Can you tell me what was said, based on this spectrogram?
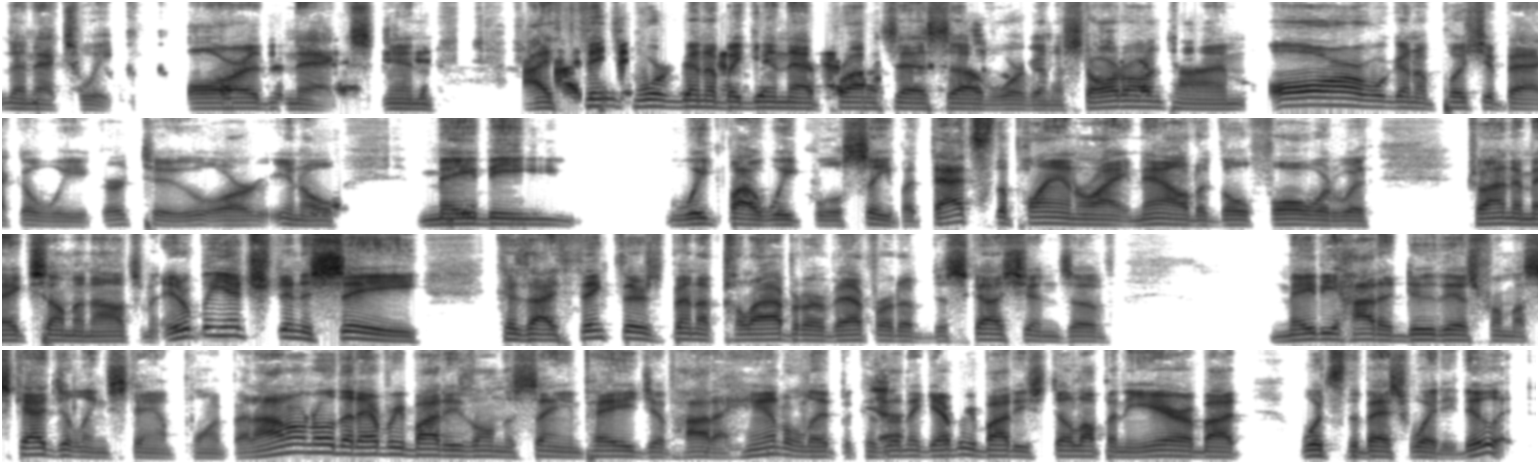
the next week or the next. And I think we're going to begin that process of we're going to start on time or we're going to push it back a week or two or, you know, maybe week by week we'll see. But that's the plan right now to go forward with trying to make some announcement. It'll be interesting to see because I think there's been a collaborative effort of discussions of maybe how to do this from a scheduling standpoint. But I don't know that everybody's on the same page of how to handle it because yeah. I think everybody's still up in the air about what's the best way to do it.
